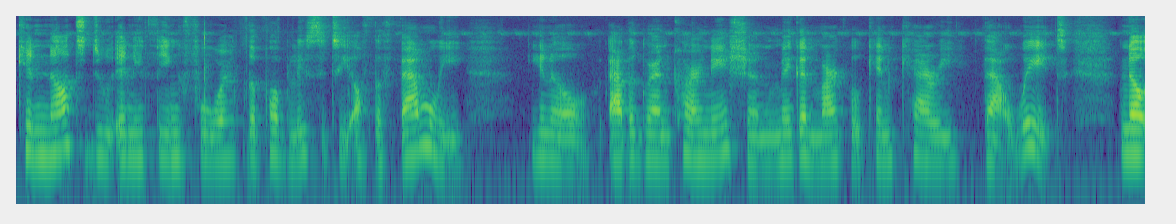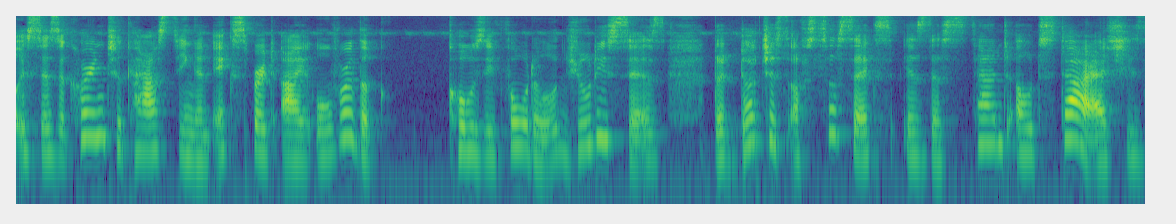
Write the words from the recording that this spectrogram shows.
cannot do anything for the publicity of the family. You know, at the Grand Coronation, Meghan Markle can carry that weight. Now, it says, according to casting an expert eye over the cozy photo, Judy says the Duchess of Sussex is the standout star as she's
